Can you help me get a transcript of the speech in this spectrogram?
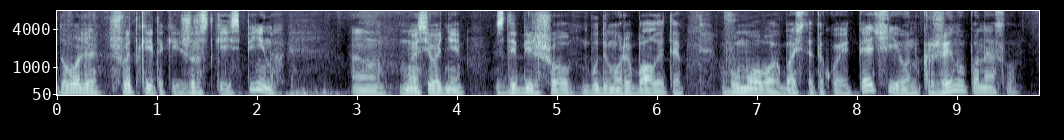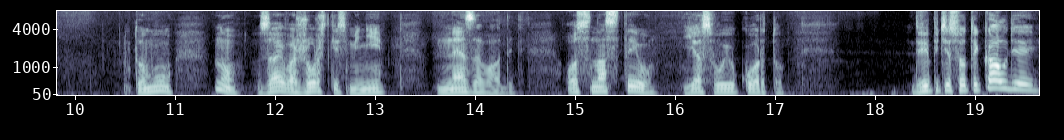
Доволі швидкий такий жорсткий спінінг. Е, Ми сьогодні здебільшого будемо рибалити в умовах, бачите, такої течії, он крижину понесло. Тому ну, зайва жорсткість мені не завадить. Оснастив я свою корту 2500 калдій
